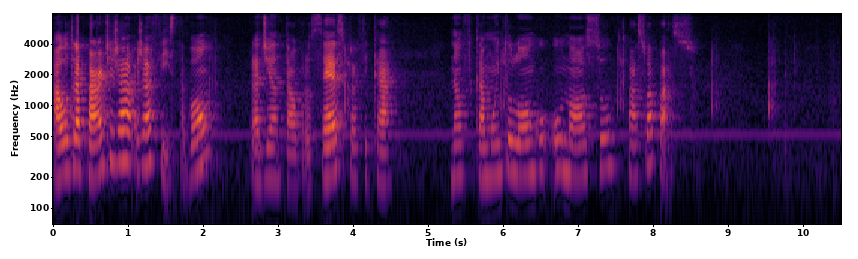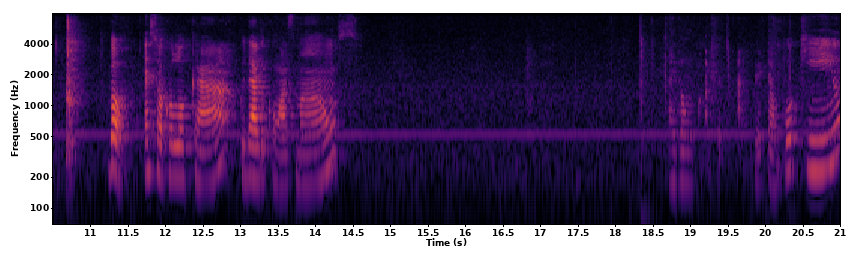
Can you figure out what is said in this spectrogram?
A outra parte já, já fiz, tá bom? Para adiantar o processo, para ficar não ficar muito longo o nosso passo a passo. Bom, é só colocar, cuidado com as mãos. Aí vamos apertar um pouquinho.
